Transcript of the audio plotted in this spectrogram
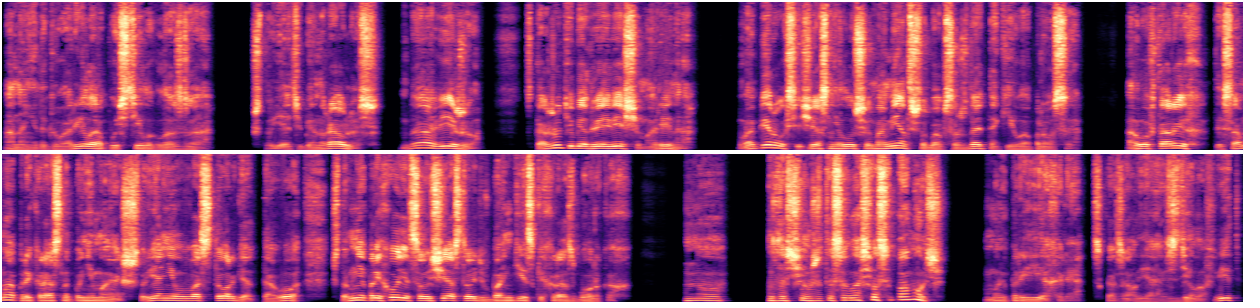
Она не договорила и опустила глаза. «Что я тебе нравлюсь?» «Да, вижу. Скажу тебе две вещи, Марина. Во-первых, сейчас не лучший момент, чтобы обсуждать такие вопросы. А во-вторых, ты сама прекрасно понимаешь, что я не в восторге от того, что мне приходится участвовать в бандитских разборках. Но зачем же ты согласился помочь? Мы приехали, сказал я, сделав вид,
